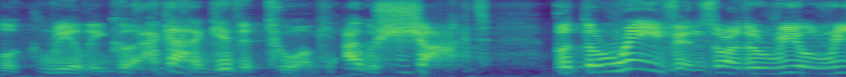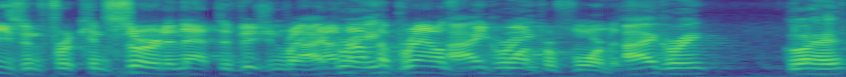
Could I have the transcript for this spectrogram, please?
looked really good. I got to give it to him. I was shocked. But the Ravens are the real reason for concern in that division right I now, agree. not the Browns' I week agree. one performance. I agree. Go ahead.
